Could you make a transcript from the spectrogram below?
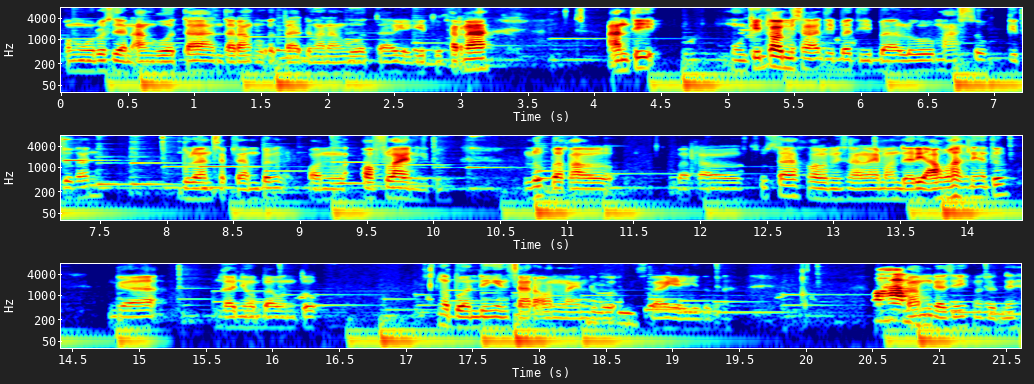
pengurus dan anggota antar anggota dengan anggota kayak gitu karena nanti mungkin kalau misalnya tiba-tiba lu masuk gitu kan bulan September on offline gitu lu bakal bakal susah kalau misalnya emang dari awalnya tuh nggak nggak nyoba untuk ngebondingin secara online dulu misalnya kayak gitu lah. Paham. paham gak sih maksudnya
